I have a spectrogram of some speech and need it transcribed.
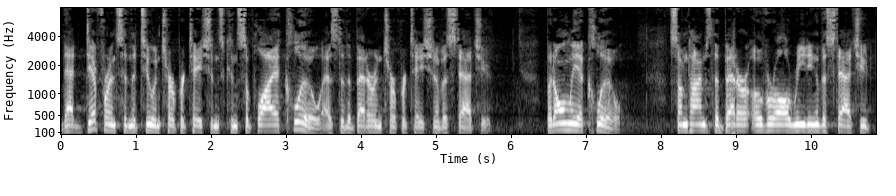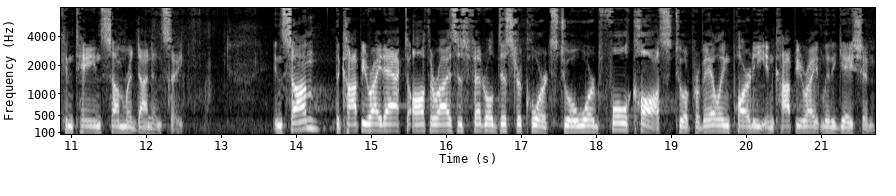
that difference in the two interpretations can supply a clue as to the better interpretation of a statute. But only a clue. Sometimes the better overall reading of the statute contains some redundancy. In sum, the Copyright Act authorizes federal district courts to award full costs to a prevailing party in copyright litigation.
